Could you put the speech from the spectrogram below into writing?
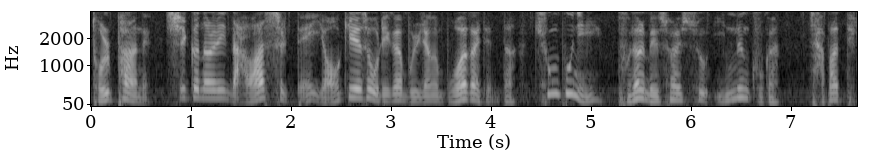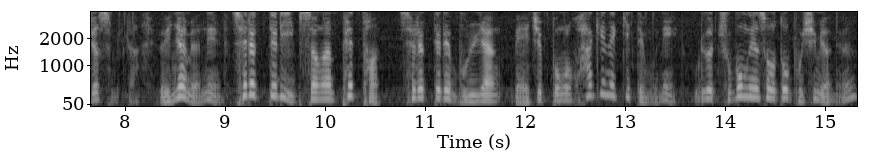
돌파하는 시그널이 나왔을 때 여기에서 우리가 물량을 모아가야 된다. 충분히 분할 매수할 수 있는 구간 잡아드렸습니다. 왜냐하면은 세력들이 입성한 패턴, 세력들의 물량 매집봉을 확인했기 때문에 우리가 주봉에서도 보시면은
